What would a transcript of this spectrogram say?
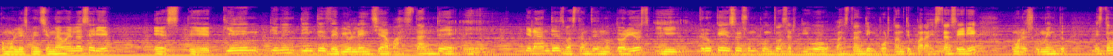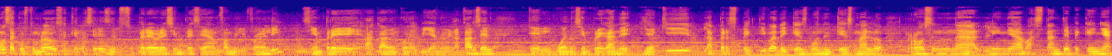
Como les mencionaba en la serie, este, tienen, tienen tintes de violencia bastante eh, grandes, bastante notorios y creo que eso es un punto asertivo bastante importante para esta serie. Como les comento, estamos acostumbrados a que las series de superhéroes siempre sean family friendly, siempre acaben con el villano en la cárcel, que el bueno siempre gane y aquí la perspectiva de qué es bueno y qué es malo roza en una línea bastante pequeña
